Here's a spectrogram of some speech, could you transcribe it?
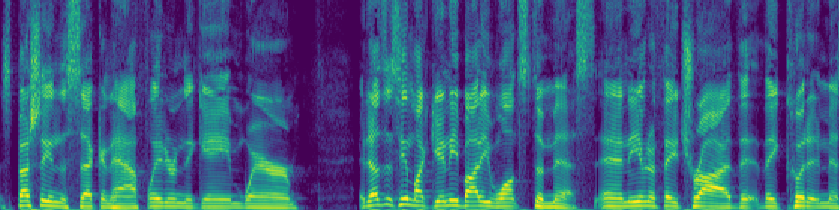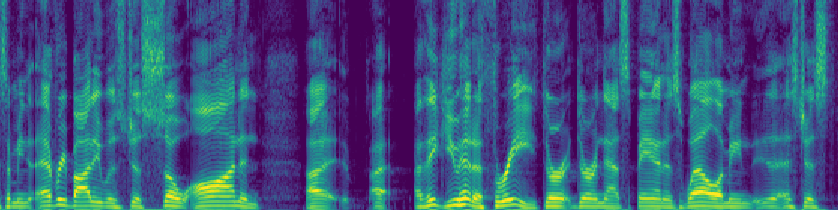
especially in the second half, later in the game, where it doesn't seem like anybody wants to miss. And even if they tried, they, they couldn't miss. I mean, everybody was just so on. And uh, I, I think you hit a three dur- during that span as well. I mean, it's just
